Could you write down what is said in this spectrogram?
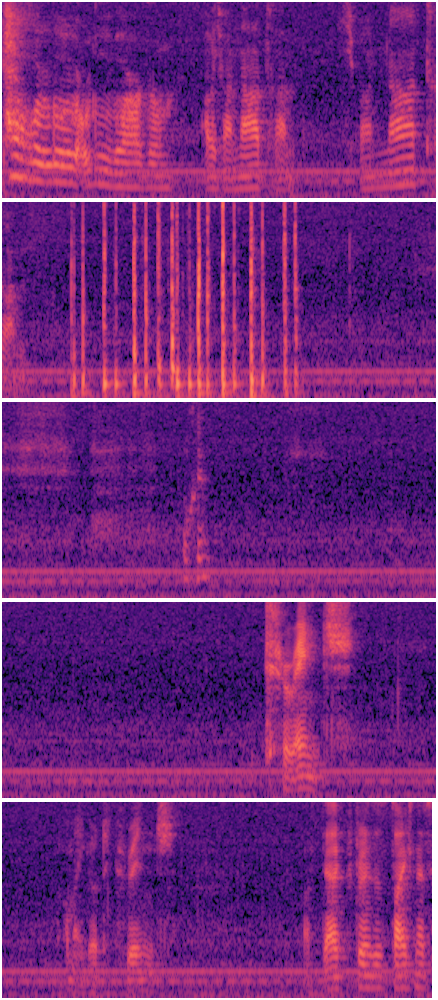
Paralleluniversum. Aber ich war nah dran. Ich war nah dran. Okay. Cringe. Oh mein Gott, cringe. Was der Cringe zeichnet.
